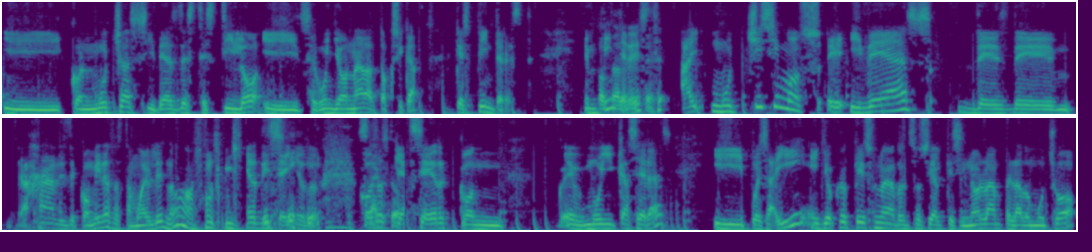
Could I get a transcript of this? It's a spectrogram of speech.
y con muchas ideas de este estilo y según yo nada tóxica, que es Pinterest. En Totalmente. Pinterest hay muchísimas ideas desde, ajá, desde comidas hasta muebles, ¿no? Cualquier diseño, Sí, cosas exacto. que hacer con eh, muy caseras. Y pues ahí eh, yo creo que es una red social que si no la han pelado mucho,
